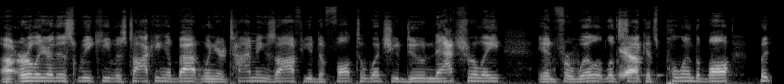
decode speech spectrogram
uh, earlier this week. He was talking about when your timing's off, you default to what you do naturally, and for Wil, it looks yeah. like it's pulling the ball. But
